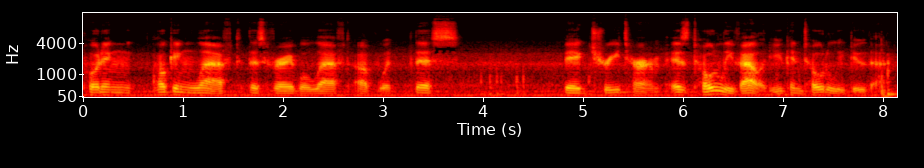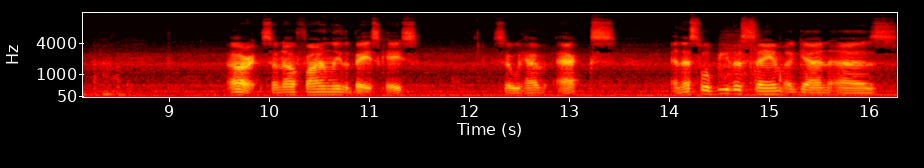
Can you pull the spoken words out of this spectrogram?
putting hooking left, this variable left, up with this big tree term is totally valid. You can totally do that. Alright, so now finally the base case. So we have x, and this will be the same again as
